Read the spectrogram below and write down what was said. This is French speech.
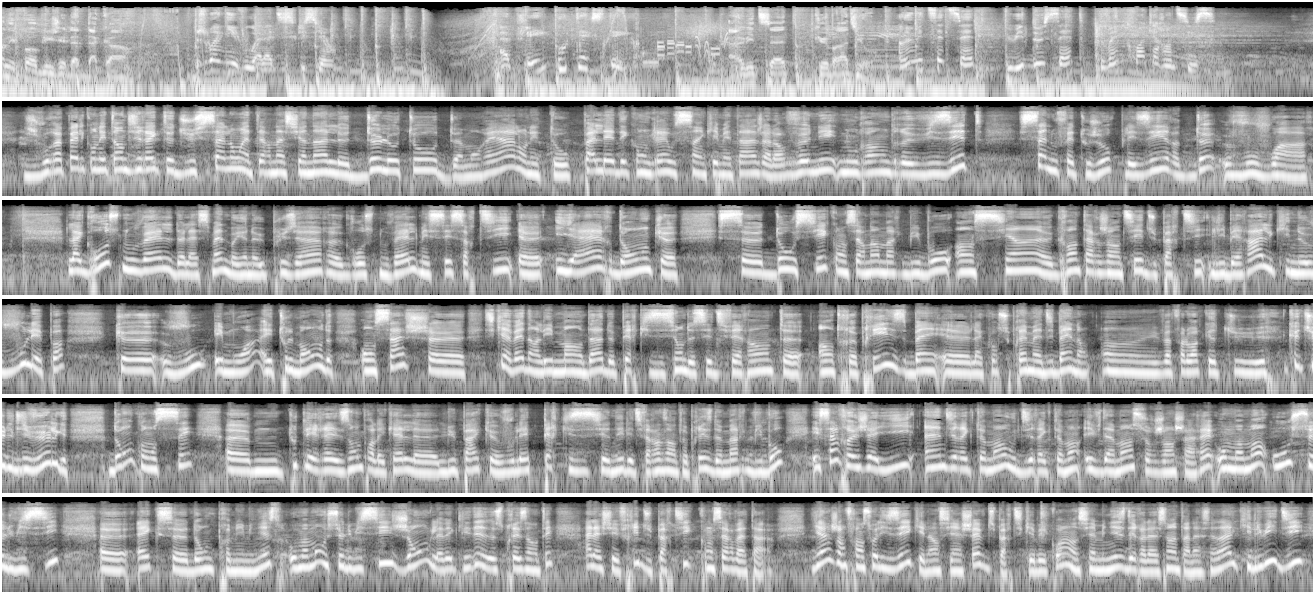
On n'est pas obligé d'être d'accord. Joignez-vous à la discussion. Appelez ou textez. 187 Cube Radio. 1877 827 2346. Je vous rappelle qu'on est en direct du Salon international de l'auto de Montréal. On est au Palais des Congrès au cinquième étage. Alors venez nous rendre visite. Ça nous fait toujours plaisir de vous voir. La grosse nouvelle de la semaine, bon, il y en a eu plusieurs euh, grosses nouvelles, mais c'est sorti euh, hier. Donc, euh, ce dossier concernant Marc Bibot, ancien grand argentier du Parti libéral, qui ne voulait pas que vous et moi et tout le monde, on sache ce qu'il y avait dans les mandats de perquisition de ces différentes entreprises. Ben, la Cour suprême a dit, ben non, il va falloir que tu que tu le divulgues. Donc, on sait toutes les raisons pour lesquelles l'UPAC voulait perquisitionner les différentes entreprises de Marc Bibot. Et ça rejaillit indirectement ou directement, évidemment, sur Jean Charest au moment où celui-ci, euh, ex donc premier ministre, au moment où celui-ci jongle avec l'idée de se présenter à la chefferie du Parti conservateur. Il y a Jean-François Lisée, qui est l'ancien chef du Parti québécois, ancien ministre des Relations internationales, qui lui dit,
